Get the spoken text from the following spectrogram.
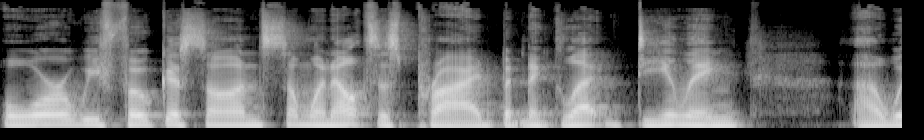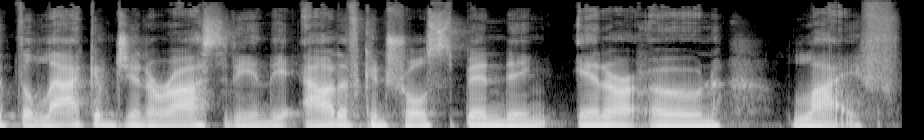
Or we focus on someone else's pride, but neglect dealing uh, with the lack of generosity and the out of control spending in our own life.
